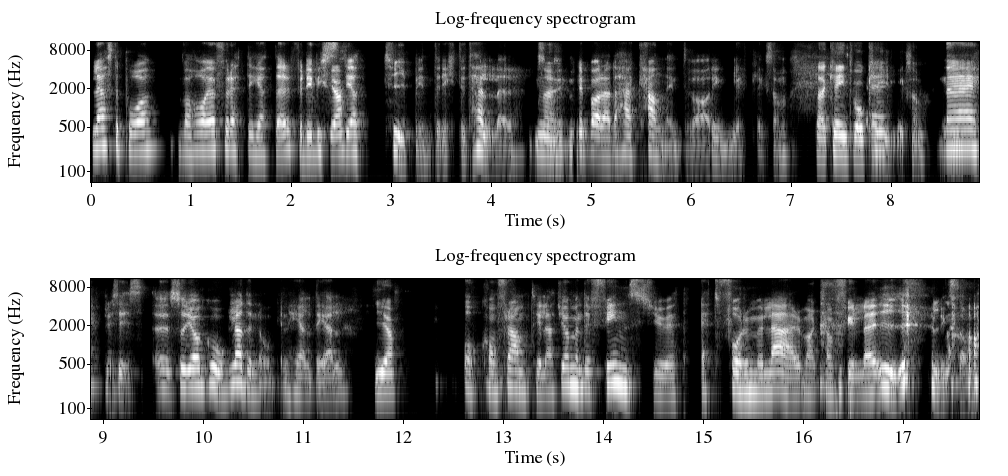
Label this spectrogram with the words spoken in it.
läste på vad har jag för rättigheter, för det visste Ja. jag typ inte riktigt heller. Liksom. Nej. Men det är bara det här kan inte vara rimligt. Liksom. Det här kan inte vara okej Eh, liksom. Nej, precis. Eh, Så jag googlade nog en hel del Ja. och kom fram till att ja, men det finns ju ett, ett formulär man kan fylla i, liksom.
